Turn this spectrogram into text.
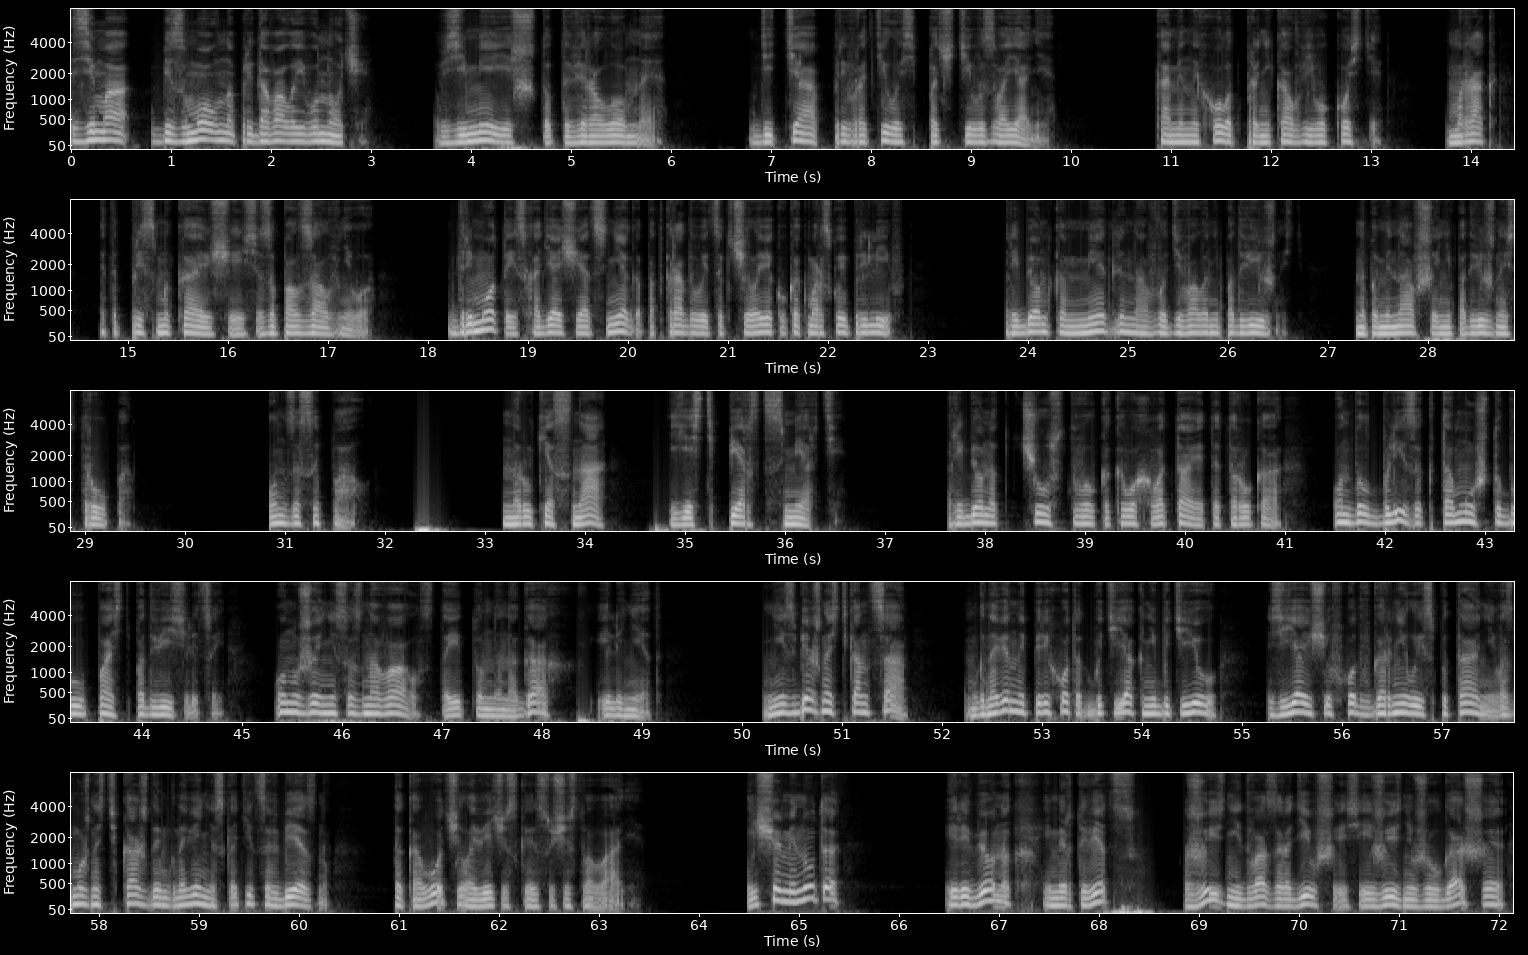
Зима безмолвно предавала его ночи. В зиме есть что-то вероломное. Дитя превратилось почти в изваяние. Каменный холод проникал в его кости. Мрак, это присмыкающееся, заползал в него. Дремота, исходящая от снега, подкрадывается к человеку, как морской прилив. Ребенком медленно овладевала неподвижность, напоминавшая неподвижность трупа. Он засыпал. На руке сна есть перст смерти. Ребенок чувствовал, как его хватает эта рука. Он был близок к тому, чтобы упасть под виселицей. Он уже не сознавал, стоит он на ногах или нет. Неизбежность конца, мгновенный переход от бытия к небытию, зияющий вход в горнило испытаний, возможность в каждое мгновение скатиться в бездну — таково человеческое существование. Еще минута — и ребенок, и мертвец, жизнь, едва зародившаяся и жизнь уже угасшая,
